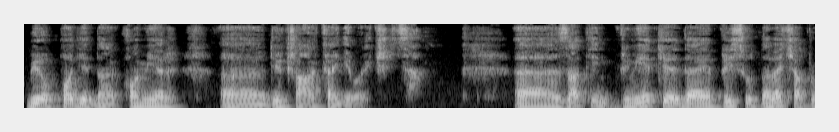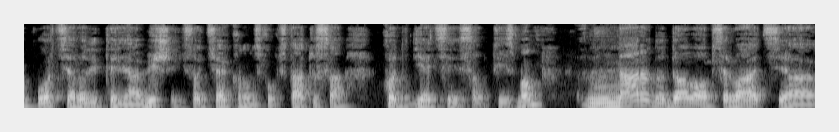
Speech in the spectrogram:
bio podjednak omjer uh, dječaka i djevojčica. Uh, zatim primijetio je da je prisutna veća proporcija roditelja višeg socioekonomskog statusa kod djece s autizmom. Naravno da ova observacija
